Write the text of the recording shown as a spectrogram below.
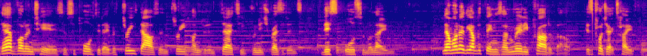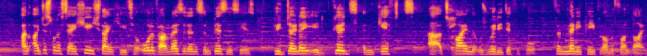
Their volunteers have supported over 3,330 Greenwich residents this autumn alone. Now one of the other things I'm really proud about is Project Hope and I just want to say a huge thank you to all of our residents and businesses who donated goods and gifts at a time that was really difficult for many people on the front line.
